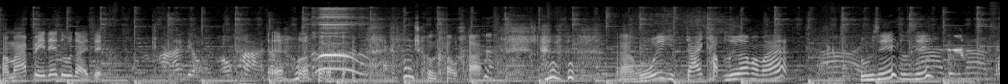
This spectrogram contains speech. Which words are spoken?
มามาปีนให้ดูหน่อยสิมาเดี๋ยวของเขาขาดเอ้ยของเขาขาดอ่าหุยกายขับเรือมามาดูสิดูสิ ดูหน้าดู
